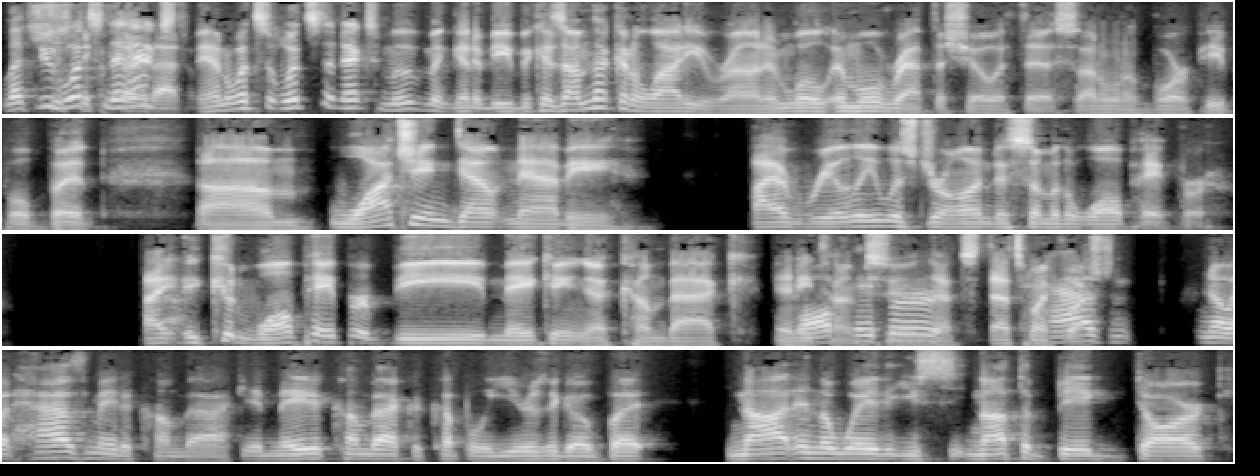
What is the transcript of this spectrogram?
Let's Dude, just what's next, that. man? What's what's the next movement going to be? Because I'm not going to lie to you, Ron, and we'll and we'll wrap the show with this. I don't want to bore people, but um, watching Downton Abbey, I really was drawn to some of the wallpaper. I it- could wallpaper be making a comeback anytime soon? That's that's my has, question. No, it has made a comeback. It made a comeback a couple of years ago, but not in the way that you see. Not the big, dark,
